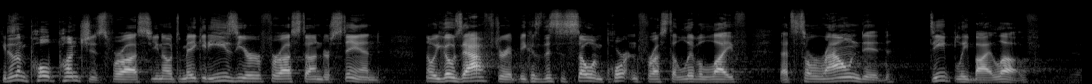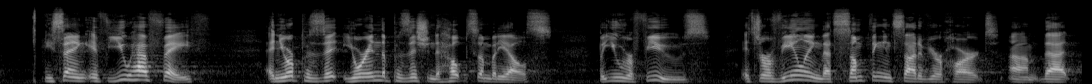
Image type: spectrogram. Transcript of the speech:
he doesn't pull punches for us, you know, to make it easier for us to understand. No, he goes after it because this is so important for us to live a life that's surrounded deeply by love. He's saying if you have faith and you're, posi- you're in the position to help somebody else, but you refuse, it's revealing that something inside of your heart, um, that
